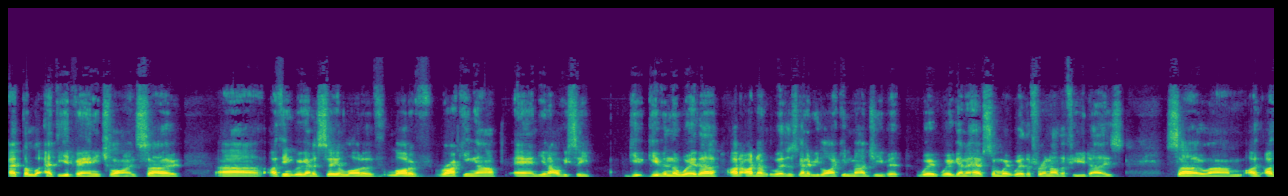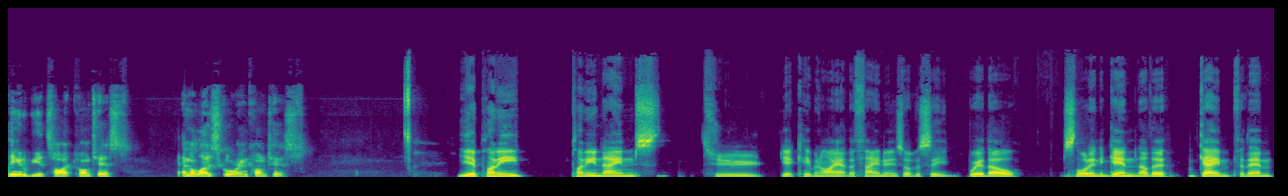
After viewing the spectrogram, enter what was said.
at the at the advantage line. So uh, I think we're going to see a lot of lot of rucking up, and you know, obviously, given the weather, I, don't know what the weather's going to be like in Mudgee, but we're we're going to have some wet weather for another few days. So um, I, I think it'll be a tight contest and a low scoring contest. Yeah, plenty plenty of names to yeah keep an eye out. The Fainus, obviously, where they'll slot in again, another game for them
